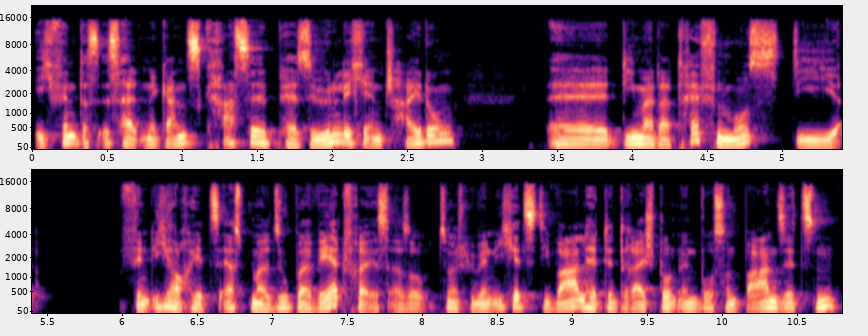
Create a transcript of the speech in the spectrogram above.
ich finde, das ist halt eine ganz krasse persönliche Entscheidung, äh, die man da treffen muss, die finde ich auch jetzt erstmal super wertfrei ist. Also zum Beispiel, wenn ich jetzt die Wahl hätte, drei Stunden in Bus und Bahn sitzen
